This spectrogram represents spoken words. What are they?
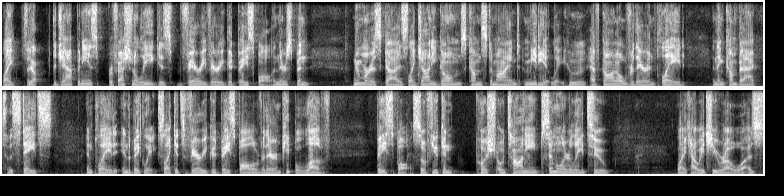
Like the, Yep. the Japanese professional league is very very good baseball, and there's been numerous guys like Jonny Gomes comes to mind immediately who have gone over there and played, and then come back to the states and played in the big leagues. Like it's very good baseball over there, and people love baseball. So if you can push Ohtani similarly to like how Ichiro was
